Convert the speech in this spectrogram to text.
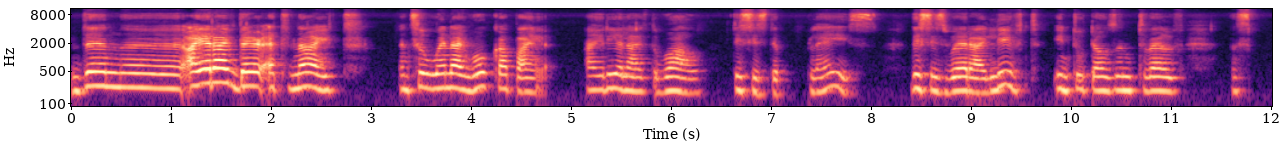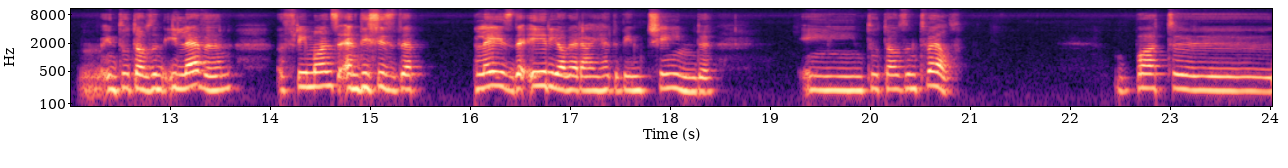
Then uh, I arrived there at night, and so when I woke up, I I realized, wow, this is the place. This is where I lived in 2012, in 2011, three months, and this is the place, the area where I had been chained in 2012 but uh,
